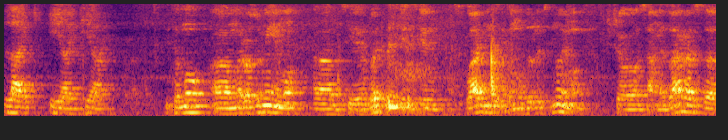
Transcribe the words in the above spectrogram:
like EITI. І тому е, ми розуміємо е, ці виклики, ці складності, тому дуже цінуємо, що саме зараз е,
